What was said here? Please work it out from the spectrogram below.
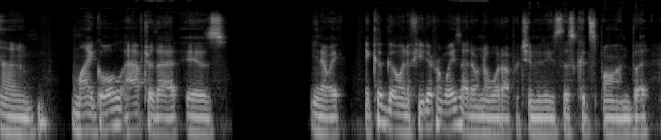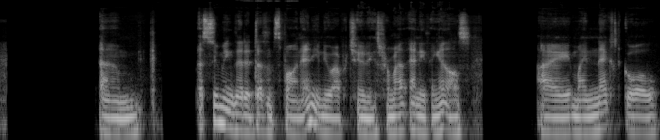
um, my goal after that is, you know, it, it could go in a few different ways. I don't know what opportunities this could spawn, but um, assuming that it doesn't spawn any new opportunities from anything else, I my next goal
